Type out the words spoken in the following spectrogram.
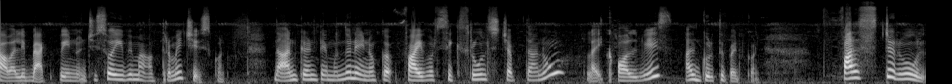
కావాలి బ్యాక్ పెయిన్ నుంచి. సో ఇవి మాత్రమే చేసుకోండి. దానికంటే ముందు నేను ఒక ఫైవ్ ఆర్ సిక్స్ రూల్స్ చెప్తాను. లైక్ ఆల్వేస్ అది గుర్తుపెట్టుకోండి. First rule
